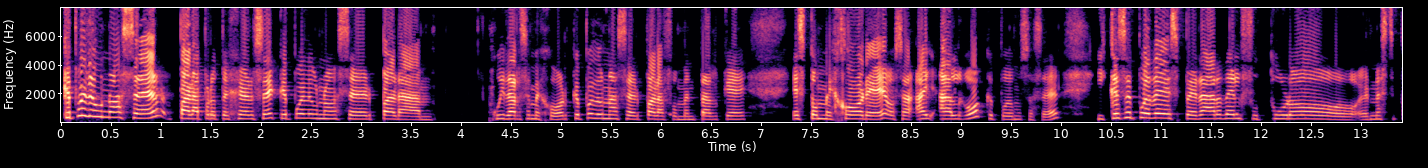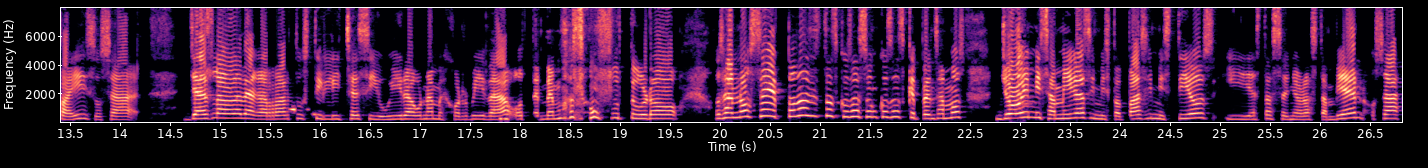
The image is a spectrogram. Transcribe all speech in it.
¿qué puede uno hacer para protegerse? ¿Qué puede uno hacer para mm, cuidarse mejor? ¿Qué puede uno hacer para fomentar que esto mejore? O sea, ¿hay algo que podemos hacer? ¿Y qué se puede esperar del futuro en este país? O sea, ya es la hora de agarrar tus tiliches y huir a una mejor vida o tenemos un futuro, o sea, no sé, todas estas cosas son cosas que pensamos yo y mis amigas y mis papás y mis tíos y estas señoras también, o sea,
